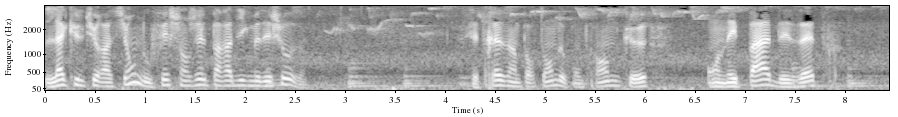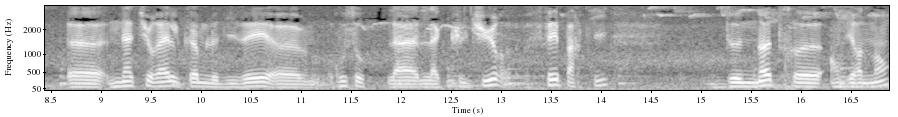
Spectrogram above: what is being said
l'acculturation nous fait changer le paradigme des choses. C'est très important de comprendre que on n'est pas des êtres euh, naturels comme le disait euh, Rousseau. La, culture fait partie de notre euh, environnement,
